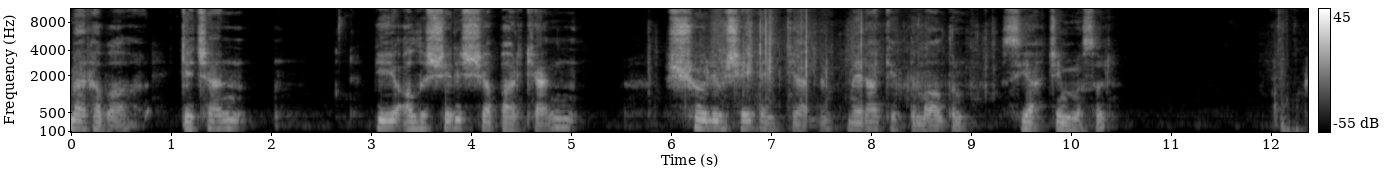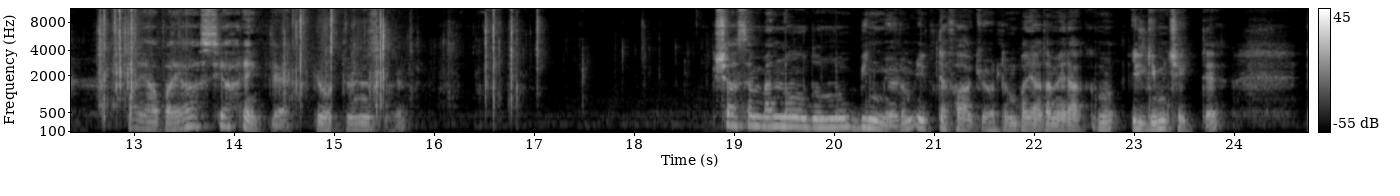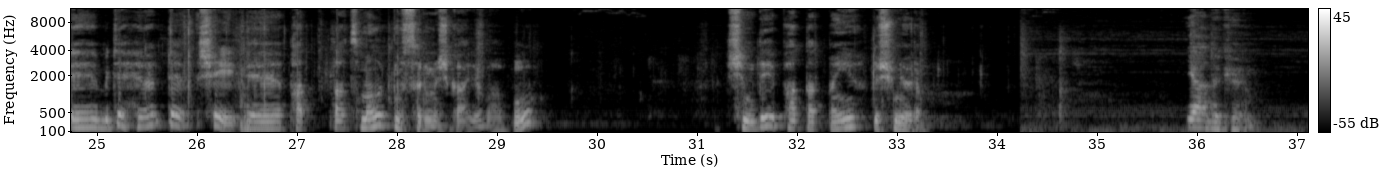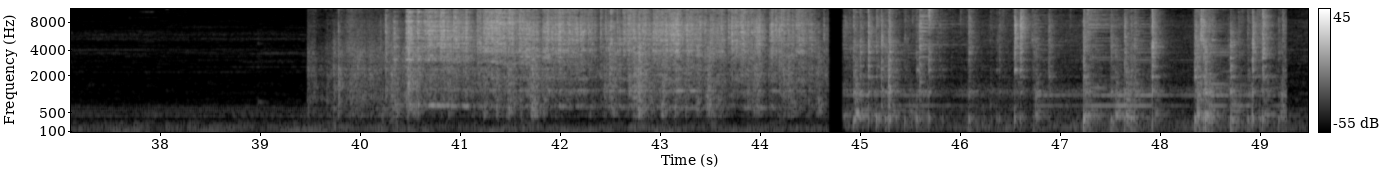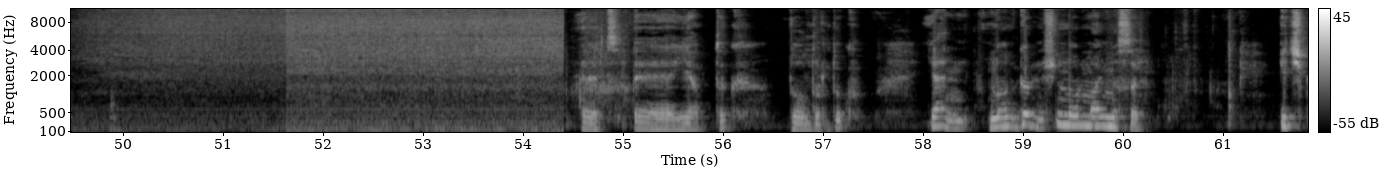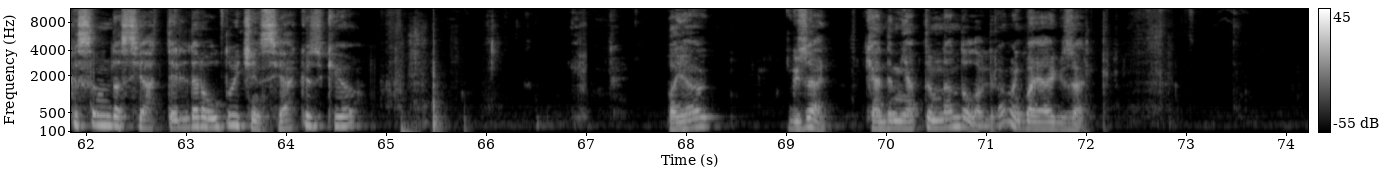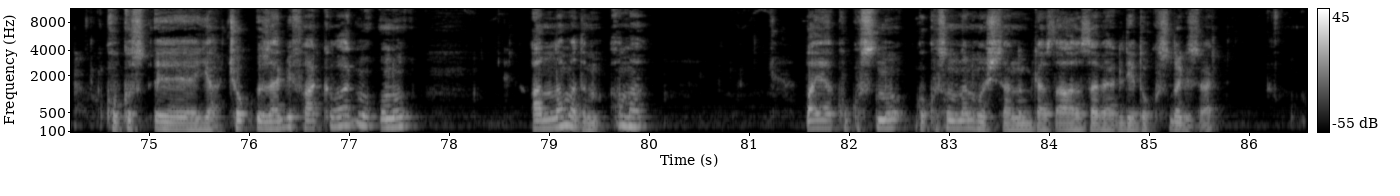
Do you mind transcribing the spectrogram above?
Merhaba. Geçen bir alışveriş yaparken şöyle bir şey denk geldim. Merak ettim aldım. Siyah cin mısır. Baya baya siyah renkli gördüğünüz gibi. Şahsen ben ne olduğunu bilmiyorum. İlk defa gördüm. Bayağı da merakımı, ilgimi çekti. Ee, bir de herhalde şey e, patlatmalık mısırmış galiba bu. Şimdi patlatmayı düşünüyorum. Yağ döküyorum. Evet, eee, yaptık, doldurduk. Yani nor- görünüşü normal mısır. İç kısımda siyah deliler olduğu için siyah gözüküyor. Bayağı güzel. Kendim yaptığımdan da olabilir ama bayağı güzel. Kokusu, eee, ya çok özel bir farkı var mı onu anlamadım ama bayağı kokusunu kokusundan hoşlandım. Biraz ağza verdiği dokusu da güzel.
